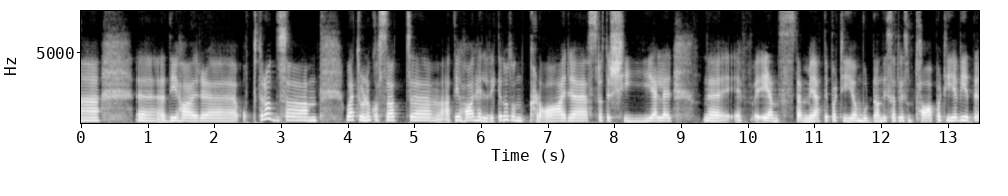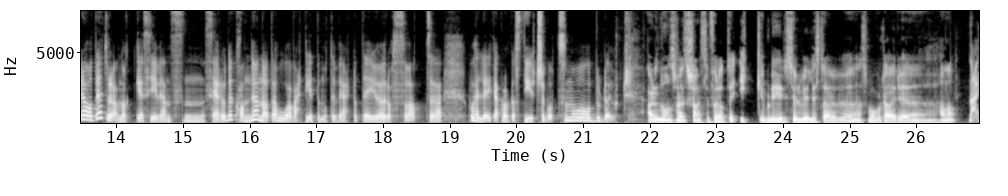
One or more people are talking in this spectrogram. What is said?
eh, de har opptrådt. Og jeg tror nok også at, at de har heller ikke noen sånn klar strategi eller Eh, enstemmighet i partiet om hvordan de skal liksom ta partiet videre. og Det tror jeg nok Siv Jensen ser. Og det kan jo hende at hun har vært lite motivert, at det gjør også at eh, hun heller ikke har klart å styre så godt som hun burde ha gjort. Er det noen som helst sjanse for at det ikke blir Sylvi Listhaug eh, som overtar, Hanna? Nei,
